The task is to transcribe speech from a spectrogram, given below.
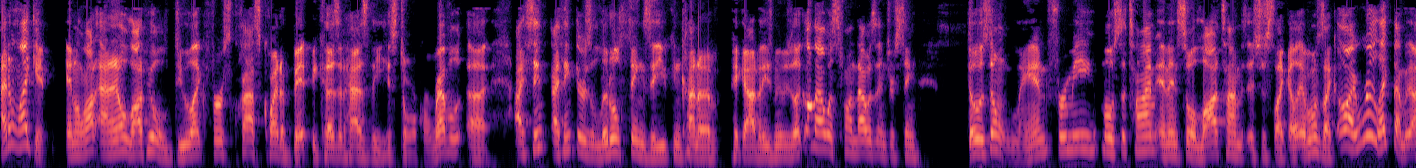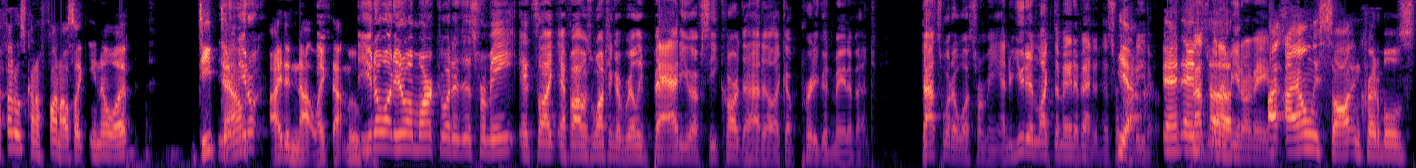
I don't like it. And a lot, and I know a lot of people do like First Class quite a bit because it has the historical revel. Uh, I think I think there's little things that you can kind of pick out of these movies, like oh that was fun, that was interesting. those don't land for me most of the time. And then so a lot of times it's just like everyone's like, "Oh, I really like that movie. I thought it was kind of fun." I was like, you know what? Deep You know- down, you know- I did not like that movie. You know what? You know what, Mark? What it is for me? It's like if I was watching a really bad UFC card that had like a pretty good main event. That's what it was for me. And you didn't like the main event in this yeah, either. and and That's what uh, I mean. I mean. I, I only saw Incredibles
